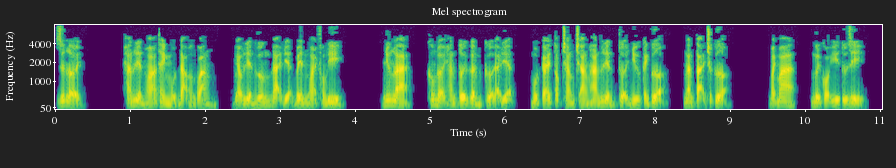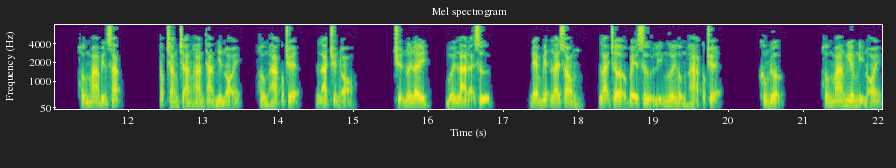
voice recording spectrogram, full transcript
Dứt lời, hắn liền hóa thành một đạo hồng quang, bèo liền hướng đại điện bên ngoài phóng đi nhưng là, không đợi hắn tới gần cửa đại điện, một cái tóc trắng trắng hắn liền tựa như cánh cửa, ngăn tại trước cửa. Bạch ma, ngươi có ý tứ gì? Hồng ma biến sắc. Tóc trắng trắng hắn thản nhiên nói, hồng hà cốc chuyện, là chuyện nhỏ. Chuyện nơi đây mới là đại sự. Đem biết lai xong, lại trở về xử lý ngươi hồng hà cốc chuyện. Không được. Hồng ma nghiêm nghị nói,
